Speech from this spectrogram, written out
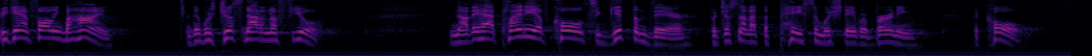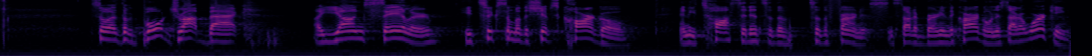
began falling behind. There was just not enough fuel. Now, they had plenty of coal to get them there, but just not at the pace in which they were burning the coal. So, as the boat dropped back, a young sailor, he took some of the ship's cargo and he tossed it into the, to the furnace and started burning the cargo, and it started working.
